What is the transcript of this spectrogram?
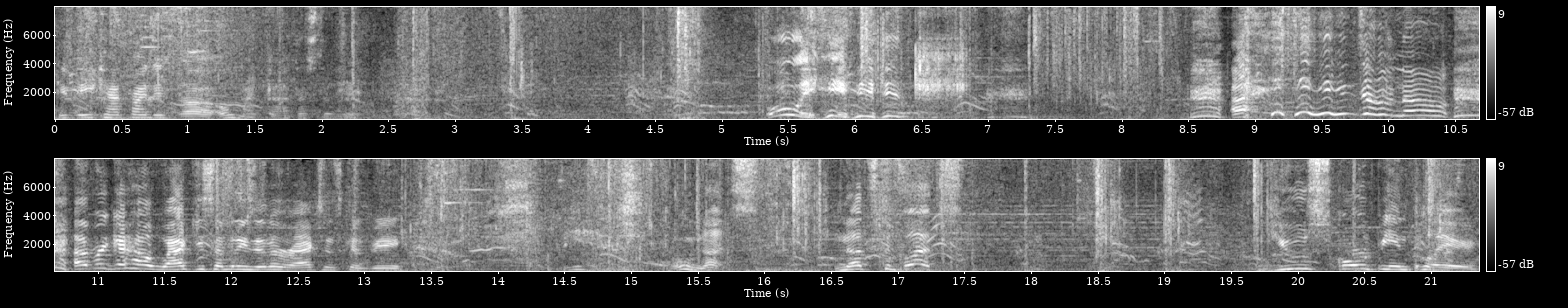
He, he can't find his, uh, oh my god, that's still here. Oh, I don't know. I forget how wacky some of these interactions can be. Bitch. Oh, nuts. Nuts to butts. You scorpion player.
